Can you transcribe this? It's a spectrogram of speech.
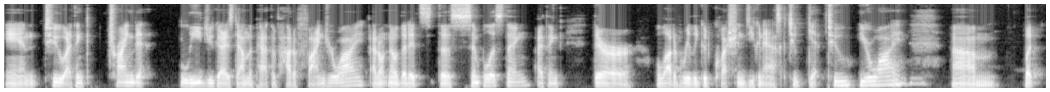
And two, I think trying to lead you guys down the path of how to find your why. I don't know that it's the simplest thing. I think there are a lot of really good questions you can ask to get to your why. Mm-hmm. Um, but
